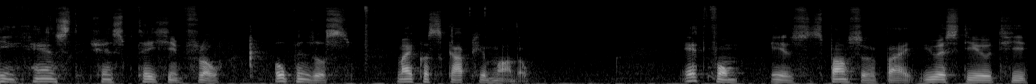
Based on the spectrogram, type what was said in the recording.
enhanced transportation flow open source microscopic model. ETFOMM is sponsored by USDOT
